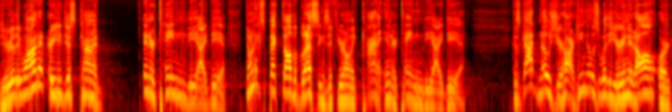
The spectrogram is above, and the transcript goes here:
Do you really want it, or you just kind of entertaining the idea? Don't expect all the blessings if you're only kind of entertaining the idea. Because God knows your heart. He knows whether you're in it all or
